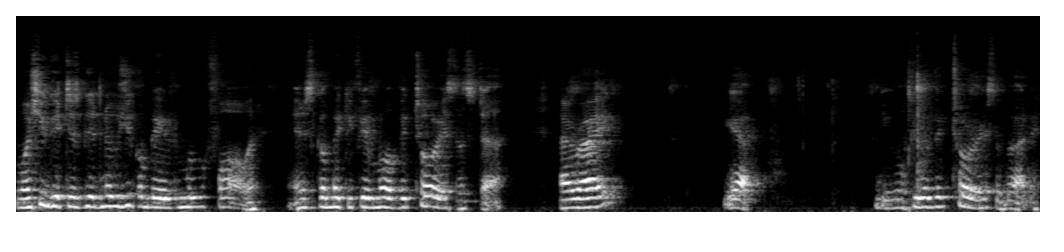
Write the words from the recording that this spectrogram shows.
Once you get this good news, you're going to be able to move forward. And it's going to make you feel more victorious and stuff. All right? Yeah. You're going to feel victorious about it.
